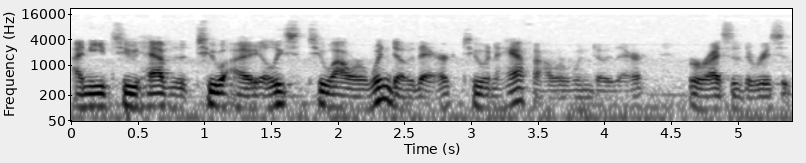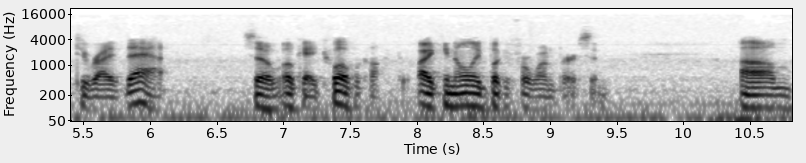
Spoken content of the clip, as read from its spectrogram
I need to have the two at least a two hour window there, two and a half hour window there for Rise of the Resistance to ride that. So okay, 12 o'clock. I can only book it for one person. Um,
